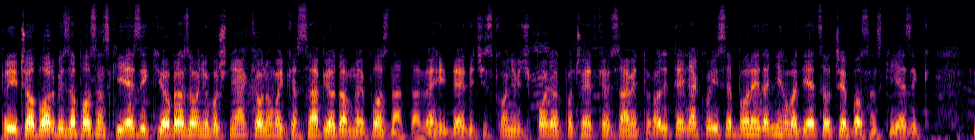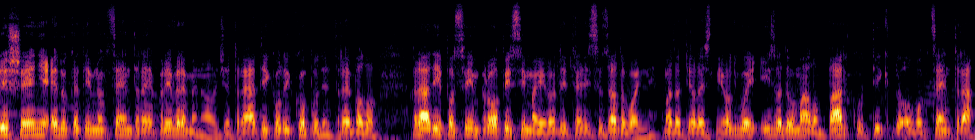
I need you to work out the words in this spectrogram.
Priča o borbi za bosanski jezik i obrazovanju bošnjaka u Novoj Kasabi odavno je poznata. Vehi Dedić iz Konjević polja od početka je u savjetu roditelja koji se bore da njihova djeca uče bosanski jezik. Rješenje edukativnog centra je privremeno, ali će trajati koliko bude trebalo. Radi po svim propisima i roditelji su zadovoljni. Mada tjelesni odgoj izvode u malom parku tik do ovog centra,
